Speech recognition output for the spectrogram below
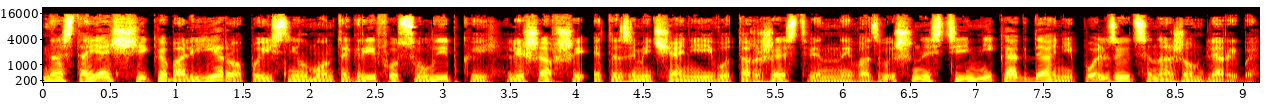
«Настоящий кабальеро», — пояснил Монте-Грифо с улыбкой, лишавший это замечание его торжественной возвышенности, никогда не пользуется ножом для рыбы.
